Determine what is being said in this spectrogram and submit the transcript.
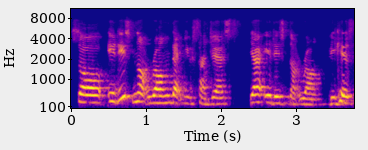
So it is not wrong that you suggest. Yeah, it is not wrong because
